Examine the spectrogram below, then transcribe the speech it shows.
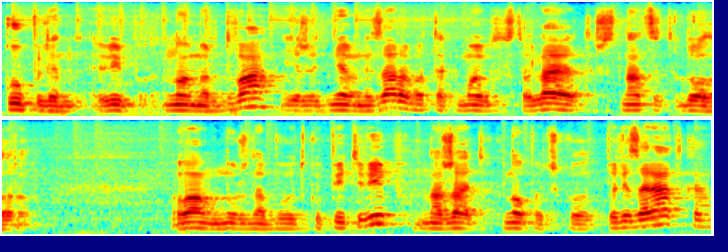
куплен VIP номер 2. Ежедневный заработок мой составляет 16 долларов. Вам нужно будет купить VIP, нажать кнопочку перезарядка.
